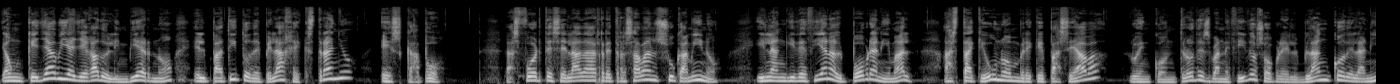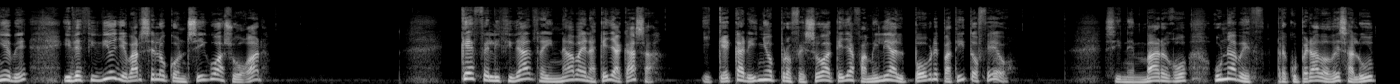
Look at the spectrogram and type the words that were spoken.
y aunque ya había llegado el invierno, el patito de pelaje extraño escapó. Las fuertes heladas retrasaban su camino y languidecían al pobre animal, hasta que un hombre que paseaba lo encontró desvanecido sobre el blanco de la nieve y decidió llevárselo consigo a su hogar. ¡Qué felicidad reinaba en aquella casa! y qué cariño profesó aquella familia al pobre patito feo. Sin embargo, una vez recuperado de salud,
